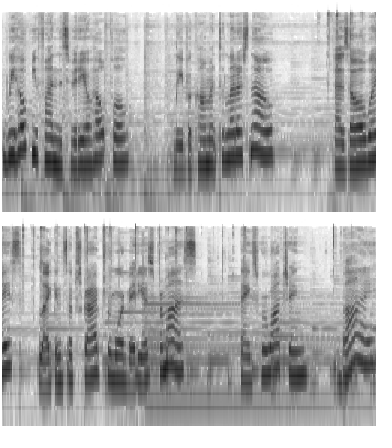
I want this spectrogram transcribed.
We hope you find this video helpful. Leave a comment to let us know. As always, like and subscribe for more videos from us. Thanks for watching. Bye!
